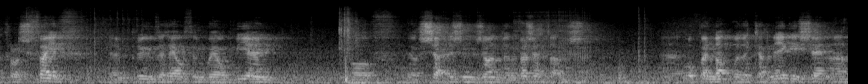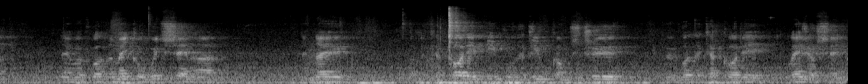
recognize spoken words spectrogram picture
across Fife to improve the health and well-being of our citizens and their visitors. Uh, opened up with the Carnegie Centre, then we've got the Michael Wood Centre, and now for the Kirkcaldy people, the dream comes true, we've got the Kirkcaldy Leisure Centre.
